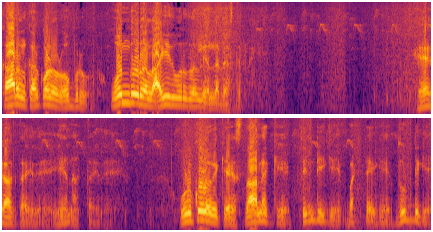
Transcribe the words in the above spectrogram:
ಕಾರಲ್ಲಿ ಕರ್ಕೊಳ್ಳೋರು ಒಬ್ಬರು ಒಂದೂರಲ್ಲ, ಐದು ಊರುಗಳಲ್ಲಿ ಎಲ್ಲ ವ್ಯವಸ್ಥೆಗಳಾಗಿದೆ ಹೇಗಾಗ್ತಾ ಇದೆ? ಏನಾಗ್ತಾ ಇದೆ? ಉಳ್ಕೊಳ್ಳೋದಕ್ಕೆ, ಸ್ನಾನಕ್ಕೆ, ತಿಂಡಿಗೆ, ಬಟ್ಟೆಗೆ, ದುಡ್ಡಿಗೆ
